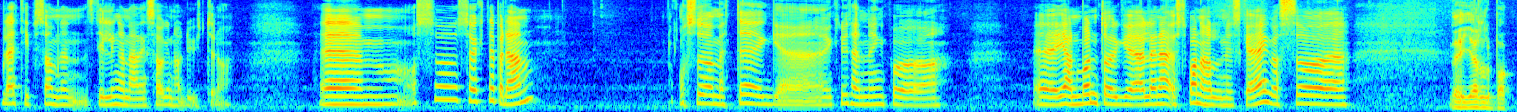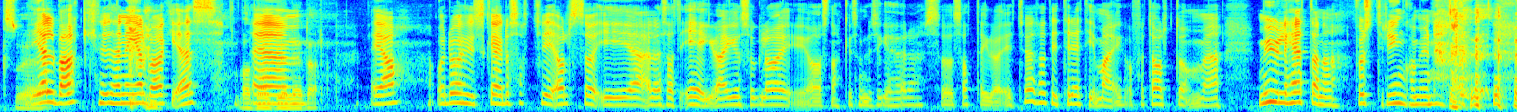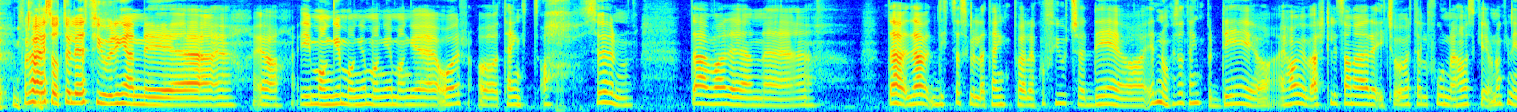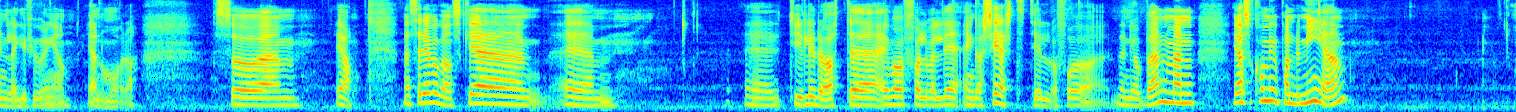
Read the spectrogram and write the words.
ble jeg tipsa om den stillinga Næringshagen hadde ute da. Um, og så søkte jeg på den. Og så møtte jeg uh, Knut Henning på uh, Jernbanetorget, eller nei, Østbanehallen, husker jeg. Og så uh, Det er Gjelbakk. Gjelbakk. Knut Henning Gjelbakk, yes. Var daglig leder. Um, ja. Og da husker jeg, da satt vi altså i Eller satt jeg, da, jeg er jo så glad i å snakke, som du sikkert hører. Så satt jeg da jeg tror jeg satt i tre timer jeg, og fortalte om uh, mulighetene for Stryn kommune. for da har jeg sittet og lest Fjordingen i, uh, ja, i mange, mange, mange mange år og tenkt åh, søren, der var det en uh, der, der, dette skulle jeg tenkt på, eller hvorfor gjorde jeg det, og er det noen som har tenkt på det, og Jeg har jo vært litt sånn her, ikke over telefonen, men jeg har skrevet noen innlegg i Fjordingen gjennom åra. Så um, ja. Men så det var ganske eh, eh, tydelig da at eh, jeg var i hvert fall veldig engasjert til å få den jobben. Men ja, så kom jo pandemien.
